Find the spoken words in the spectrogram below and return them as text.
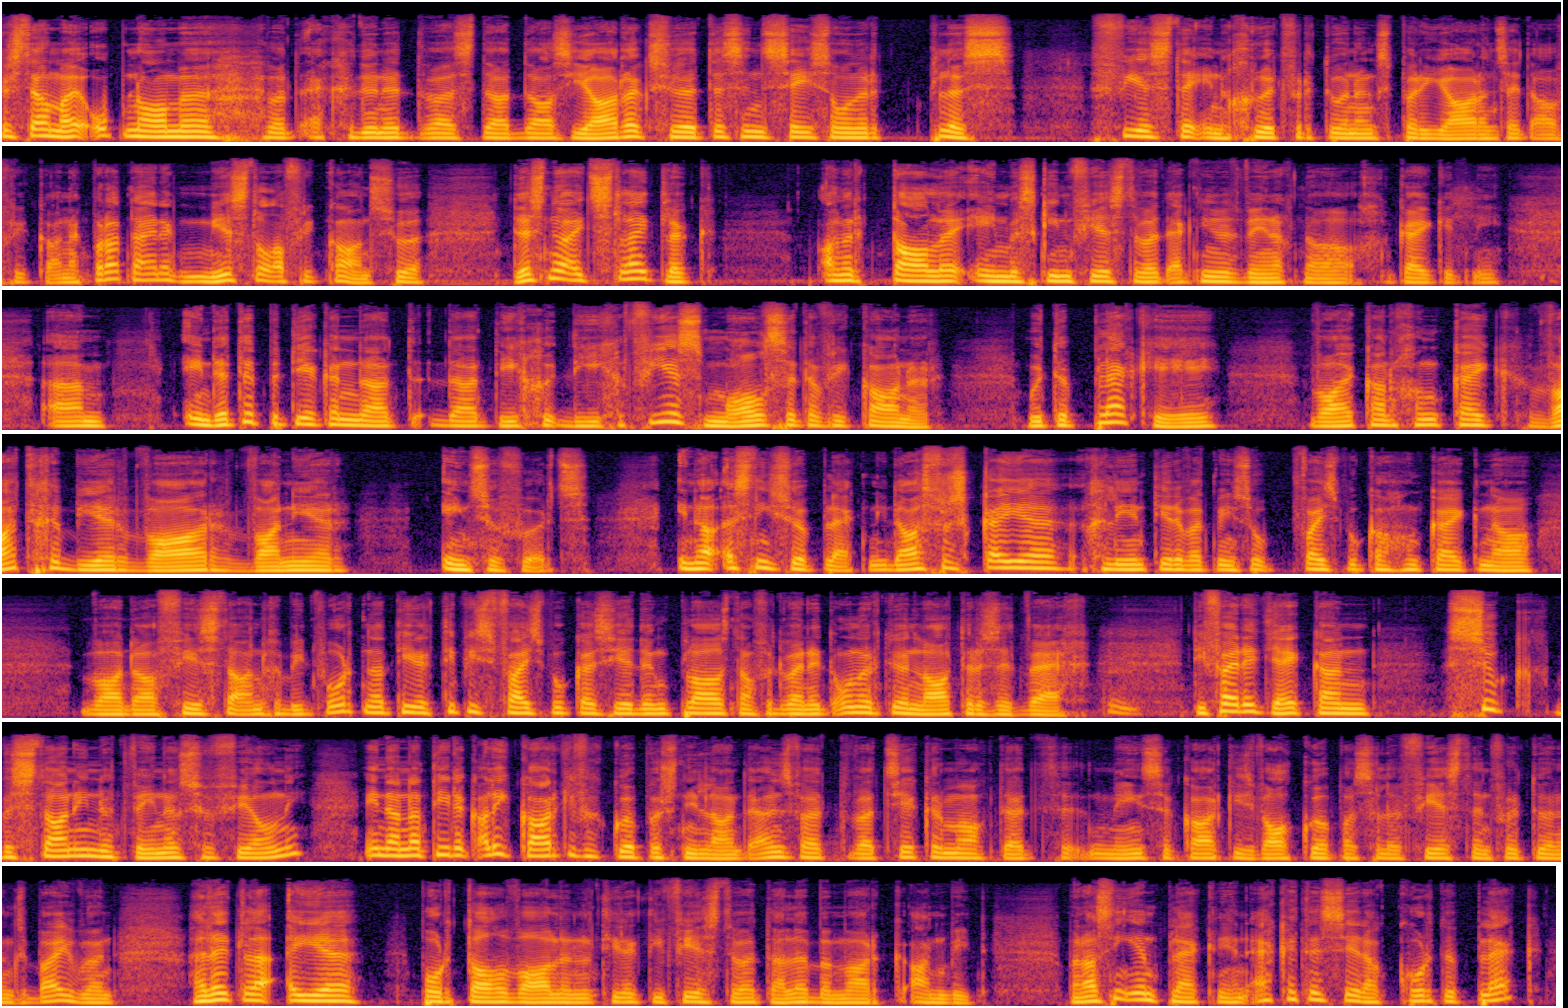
Kristel, my opname wat ek gedoen het was dat daar's jaarliks so tussen 600 plus feeste en groot vertonings per jaar in Suid-Afrika. En ek praat nou eintlik meestal Afrikaans. So dis nou uitsluitlik ander tale en miskien feeste wat ek nie noodwendig na gekyk het nie. Um en dit het beteken dat dat die die feesmaal Suid-Afrikaner moet 'n plek hê waar hy kan gaan kyk wat gebeur waar, wanneer ensovoorts. En daar is nie so 'n plek nie. Daar's verskeie geleenthede wat mense op Facebook kan gaan kyk na waar daar feeste aangebied word. Natuurlik tipies Facebook as jy 'n ding plaas dan verdwyn dit ondertoe en later is dit weg. Hmm. Die feit dat jy kan soek bestaan nie noodwendig soveel nie en dan natuurlik al die kaartjieverkopers in die land ouens wat wat seker maak dat mense kaartjies wel koop as hulle feeste en vertonings bywoon hulle het hulle eie portaal waar hulle natuurlik die feeste wat hulle bemark aanbied maar daar's nie een plek nie en ek het gesê daar korte plek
